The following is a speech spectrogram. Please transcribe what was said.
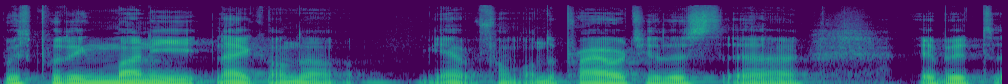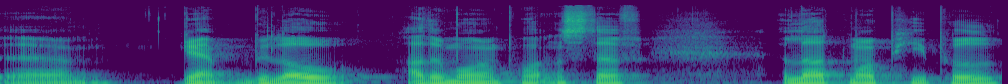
with putting money like on the yeah from on the priority list uh, a bit um, yeah below other more important stuff. A lot more people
